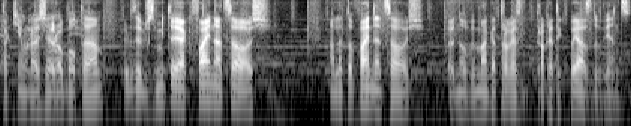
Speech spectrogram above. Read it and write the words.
W takim razie robotę. Kurde, brzmi to jak fajna coś, ale to fajne coś pewno wymaga trochę, trochę tych pojazdów, więc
